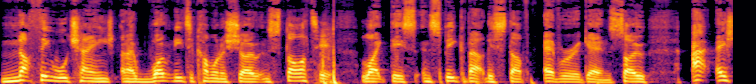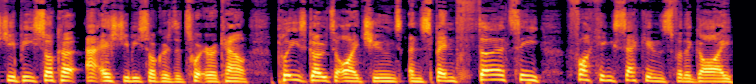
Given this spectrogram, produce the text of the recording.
nothing will change and I won't need to come on a show and start it like this and speak about this stuff ever again. So at SGP Soccer, at SGP Soccer is the Twitter account. Please go to iTunes and spend 30 fucking seconds for the guy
